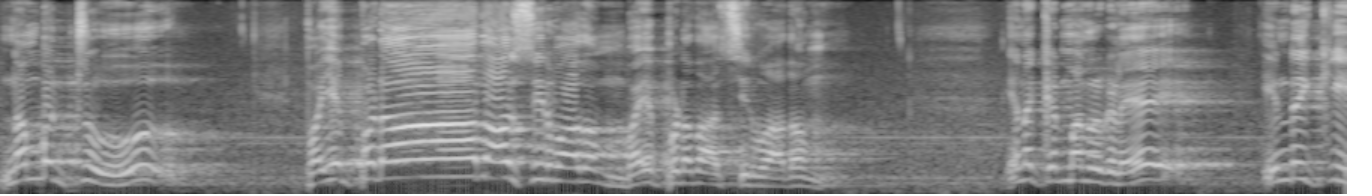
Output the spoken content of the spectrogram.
நம்பர் டூ பயப்படாத ஆசீர்வாதம் பயப்படாத ஆசீர்வாதம். எனக்கு அன்பானவர்களே இன்றைக்கு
